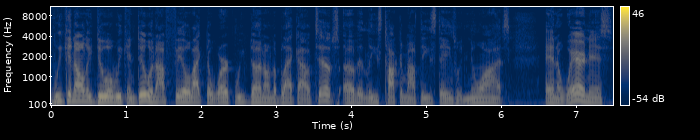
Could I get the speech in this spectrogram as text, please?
we can only do what we can do. And I feel like the work we've done on the Black Guy Who Tips of at least talking about these things with nuance and awareness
